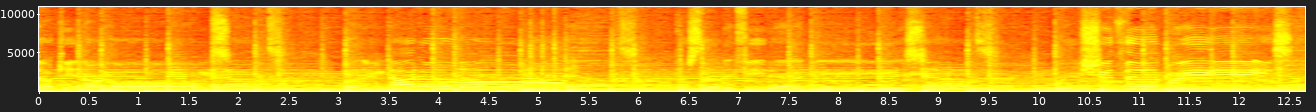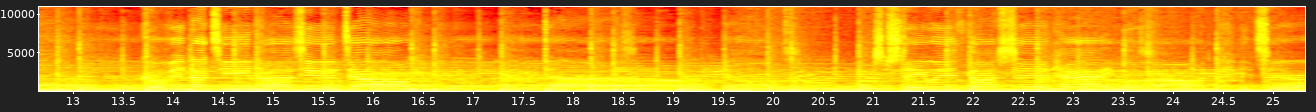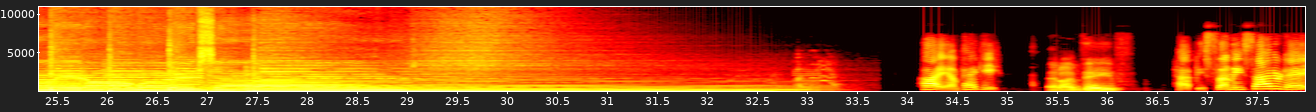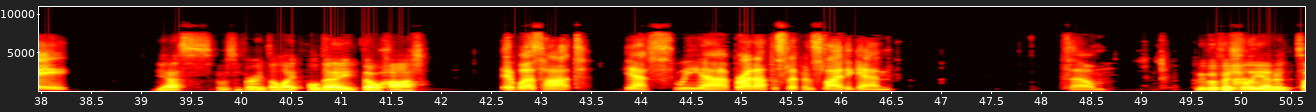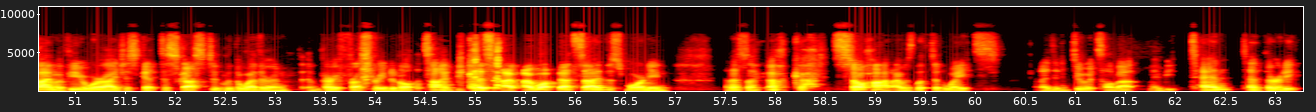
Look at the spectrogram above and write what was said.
stuck in our homes. Hi, I'm Peggy. And I'm Dave. Happy sunny Saturday. Yes, it was a very delightful day, though hot. It was hot. Yes, we uh, brought out the slip and slide again. So, We've officially entered the time of year where I just get disgusted with the weather and I'm very frustrated all the time because I, I walked outside this morning and I was like, oh God, it's so hot. I was lifting weights and I didn't do it till about maybe 10, 10:30.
